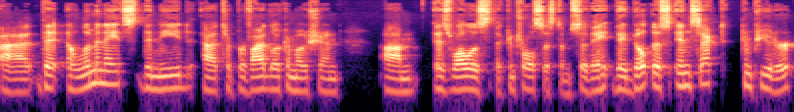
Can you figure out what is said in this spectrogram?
uh, that eliminates the need uh, to provide locomotion um, as well as the control system. So they they built this insect computer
